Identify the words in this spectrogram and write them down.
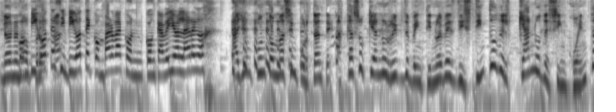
No, no, con no, bigote, pero, ah, sin bigote, con barba, con, con cabello largo. Hay un punto más importante. ¿Acaso Keanu Reeves de 29 es distinto del Keanu de 50?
